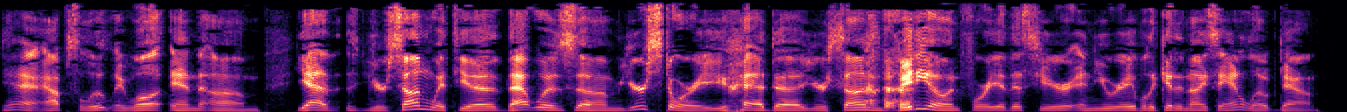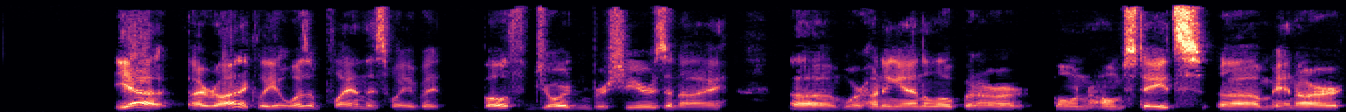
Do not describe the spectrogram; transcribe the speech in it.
Yeah, absolutely. Well, and um, yeah, your son with you. That was um, your story. You had uh, your son videoing for you this year, and you were able to get a nice antelope down. Yeah, ironically, it wasn't planned this way, but both Jordan Brashears and I uh, were hunting antelope in our own home states, um, and our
